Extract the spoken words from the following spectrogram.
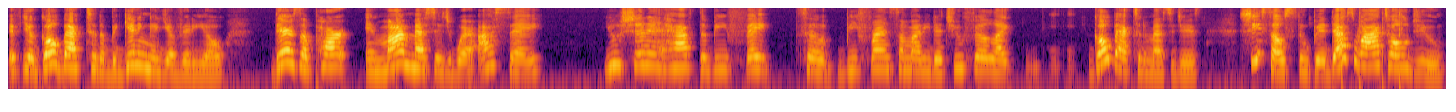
if you go back to the beginning of your video, there's a part in my message where I say you shouldn't have to be fake to befriend somebody that you feel like go back to the messages. She's so stupid. That's why i told you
